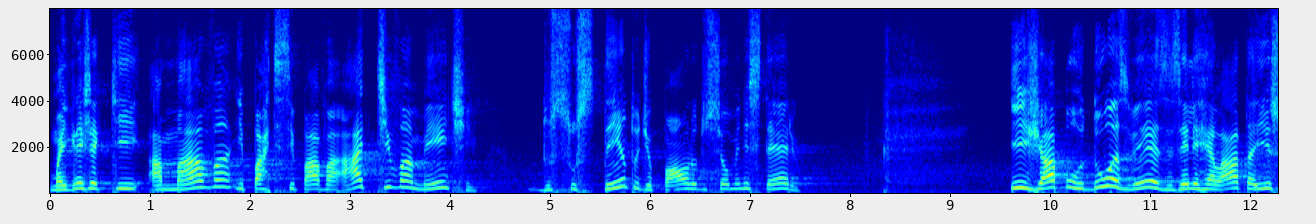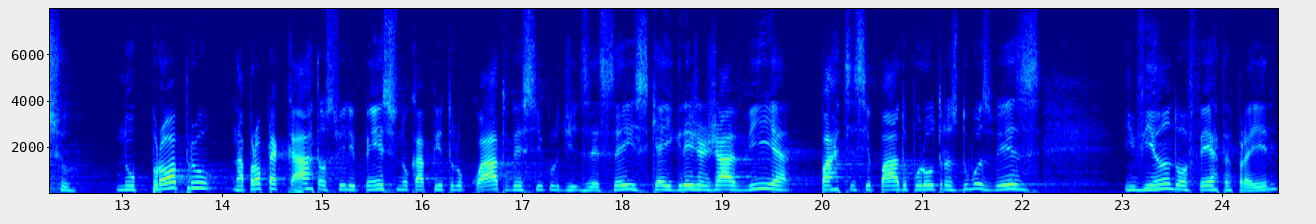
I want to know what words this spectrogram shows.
Uma igreja que amava e participava ativamente do sustento de Paulo do seu ministério. E já por duas vezes ele relata isso no próprio, na própria carta aos Filipenses, no capítulo 4, versículo 16, que a igreja já havia participado por outras duas vezes enviando oferta para ele.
